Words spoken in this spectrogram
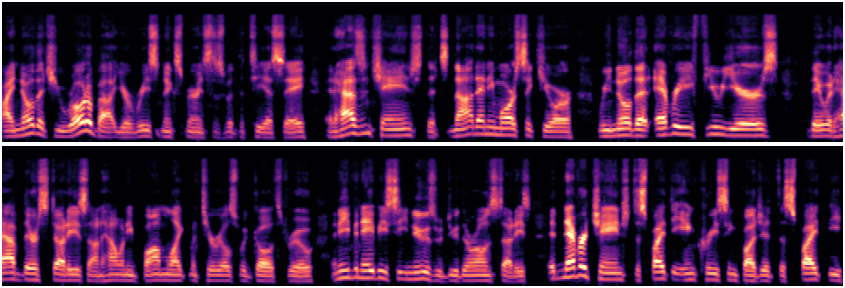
I know that you wrote about your recent experiences with the TSA. It hasn't changed. It's not any more secure. We know that every few years they would have their studies on how many bomb like materials would go through. And even ABC News would do their own studies. It never changed despite the increasing budget, despite the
